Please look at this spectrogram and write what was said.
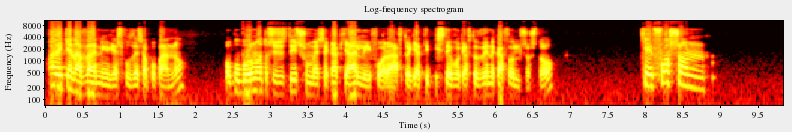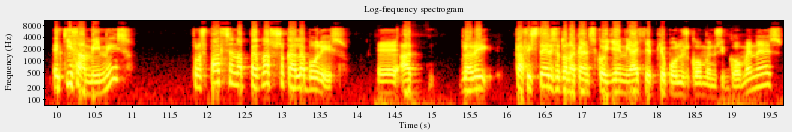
Πάρε και ένα δάνειο για σπουδές από πάνω, όπου μπορούμε να το συζητήσουμε σε κάποια άλλη φορά αυτό, γιατί πιστεύω ότι αυτό δεν είναι καθόλου σωστό. Και εφόσον εκεί θα μείνεις, προσπάθησε να περνάς όσο καλά μπορείς. Ε, α, δηλαδή, καθυστέρησε το να κάνεις οικογένεια, έχει πιο πολλούς γκόμενους ή γκόμενες,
